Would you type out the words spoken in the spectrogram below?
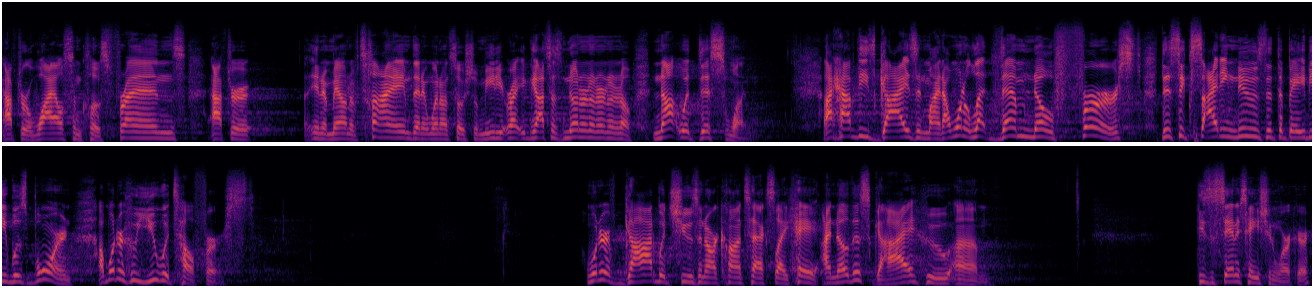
after a while, some close friends, after an amount of time, then it went on social media, right? God says, no, no, no, no, no, no, not with this one. I have these guys in mind. I want to let them know first this exciting news that the baby was born. I wonder who you would tell first. I wonder if God would choose in our context, like, hey, I know this guy who, um, He's a sanitation worker.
